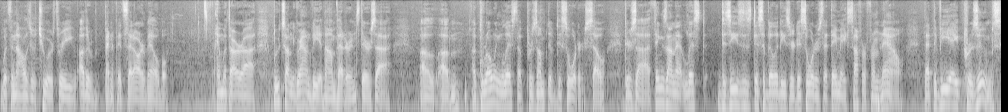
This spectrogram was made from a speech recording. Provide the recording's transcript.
with the knowledge of two or three other benefits that are available. And with our uh, boots on the ground Vietnam veterans, there's uh, a, um, a growing list of presumptive disorders. So there's uh, things on that list, diseases, disabilities, or disorders that they may suffer from now that the VA presumes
